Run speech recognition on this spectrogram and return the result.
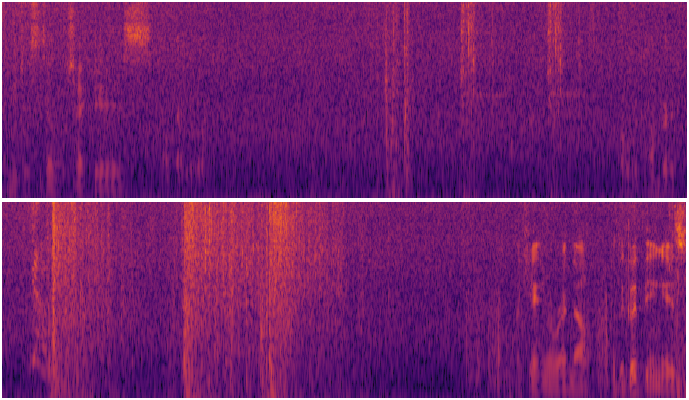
Let me just double check this. Oh, that little. Overcumbered. I can't even run now. But the good thing is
